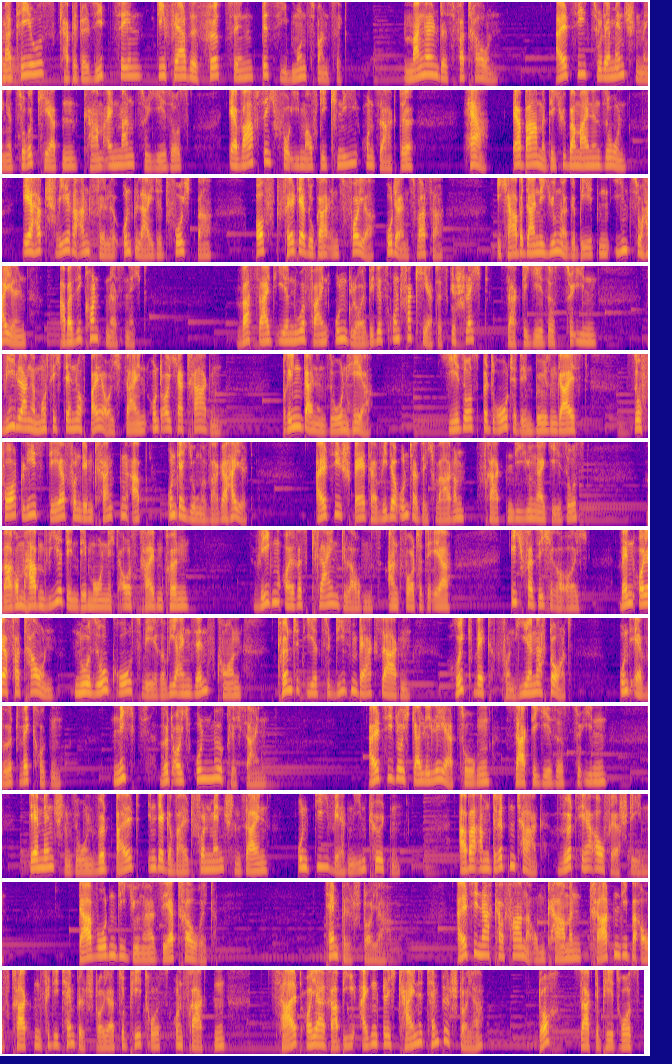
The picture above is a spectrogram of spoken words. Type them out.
Matthäus Kapitel 17, die Verse 14 bis 27. Mangelndes Vertrauen. Als sie zu der Menschenmenge zurückkehrten, kam ein Mann zu Jesus. Er warf sich vor ihm auf die Knie und sagte: Herr, erbarme dich über meinen Sohn. Er hat schwere Anfälle und leidet furchtbar. Oft fällt er sogar ins Feuer oder ins Wasser. Ich habe deine Jünger gebeten, ihn zu heilen, aber sie konnten es nicht. Was seid ihr nur für ein ungläubiges und verkehrtes Geschlecht? sagte Jesus zu ihnen. Wie lange muss ich denn noch bei euch sein und euch ertragen? Bring deinen Sohn her. Jesus bedrohte den bösen Geist, sofort ließ der von dem Kranken ab, und der Junge war geheilt. Als sie später wieder unter sich waren, fragten die Jünger Jesus, Warum haben wir den Dämon nicht austreiben können? Wegen eures Kleinglaubens, antwortete er. Ich versichere euch, wenn euer Vertrauen nur so groß wäre wie ein Senfkorn, könntet ihr zu diesem Berg sagen, Rück weg von hier nach dort, und er wird wegrücken. Nichts wird euch unmöglich sein. Als sie durch Galiläa zogen, sagte Jesus zu ihnen, Der Menschensohn wird bald in der Gewalt von Menschen sein, und die werden ihn töten. Aber am dritten Tag wird er auferstehen. Da wurden die Jünger sehr traurig. Tempelsteuer Als sie nach Kapharnaum kamen, traten die Beauftragten für die Tempelsteuer zu Petrus und fragten, Zahlt euer Rabbi eigentlich keine Tempelsteuer? Doch, sagte Petrus.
